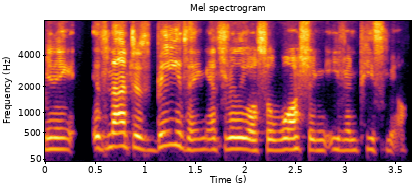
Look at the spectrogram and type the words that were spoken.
Meaning it's not just bathing, it's really also washing even piecemeal.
